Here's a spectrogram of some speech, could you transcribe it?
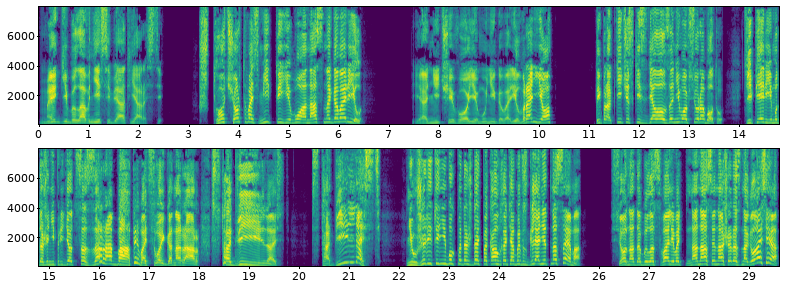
Мэгги была вне себя от ярости. «Что, черт возьми, ты ему о нас наговорил?» «Я ничего ему не говорил. Вранье! Ты практически сделал за него всю работу. Теперь ему даже не придется зарабатывать свой гонорар. Стабильность! «Стабильность? Неужели ты не мог подождать, пока он хотя бы взглянет на Сэма? Все надо было сваливать на нас и наши разногласия?»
